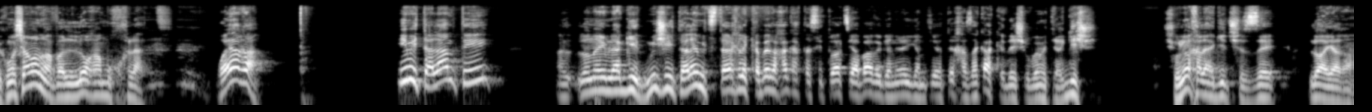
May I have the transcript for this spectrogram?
וכמו שאמרנו, אבל לא רע מוחלט. הוא היה רע. אם התעלמתי, לא נעים להגיד, מי שיתעלם יצטרך לקבל אחר כך את הסיטואציה הבאה וכנראה היא גם תהיה יותר חזקה כדי שהוא באמת ירגיש. שהוא לא יכול להגיד שזה לא היה רע.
